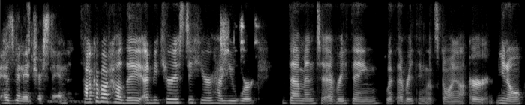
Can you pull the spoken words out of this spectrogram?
has been interesting. Talk about how they, I'd be curious to hear how you work them into everything with everything that's going on, or, you know,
